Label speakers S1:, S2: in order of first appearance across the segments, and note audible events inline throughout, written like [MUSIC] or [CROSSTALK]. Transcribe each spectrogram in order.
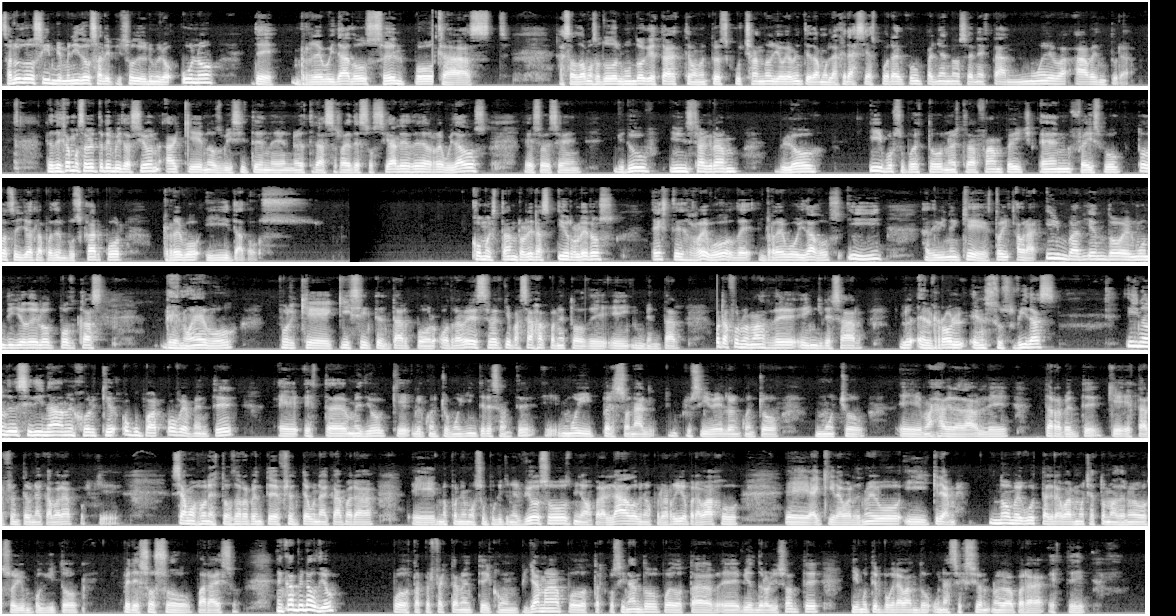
S1: Saludos y bienvenidos al episodio número uno de Revoidados el podcast. Saludamos a todo el mundo que está en este momento escuchando y obviamente damos las gracias por acompañarnos en esta nueva aventura. Les dejamos abierta la invitación a que nos visiten en nuestras redes sociales de Revoidados. Eso es en YouTube, Instagram, blog y por supuesto nuestra fanpage en Facebook Todas ellas la pueden buscar por Revo y Dados. ¿Cómo están roleras y roleros? Este es Revo de Revo y Dados y adivinen qué, estoy ahora invadiendo el mundillo de los podcasts de nuevo porque quise intentar por otra vez ver qué pasaba con esto de eh, inventar otra forma más de ingresar el rol en sus vidas y no decidí nada mejor que ocupar obviamente eh, este medio que lo encuentro muy interesante, eh, muy personal, inclusive lo encuentro mucho eh, más agradable de repente que estar frente a una cámara, porque seamos honestos, de repente frente a una cámara nos ponemos un poquito nerviosos, miramos para el lado, miramos para arriba, para abajo, hay que grabar de nuevo y créanme, no me gusta grabar muchas tomas de nuevo, soy un poquito perezoso para eso. En cambio, en audio, puedo estar perfectamente con pijama, puedo estar cocinando, puedo estar eh, viendo el horizonte y al mismo tiempo grabando una sección nueva para esta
